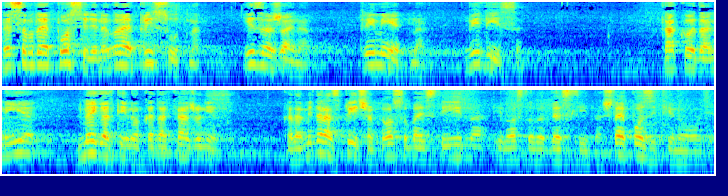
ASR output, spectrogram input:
Ne samo da je posjeduje, nego ona je prisutna, izražajna, primijetna, vidi se. Tako da nije negativno kada kažu nije. Kada mi danas pričam kao osoba je stidna ili osoba je bestidna, šta je pozitivno ovdje?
